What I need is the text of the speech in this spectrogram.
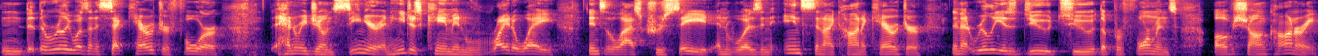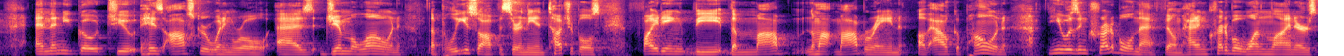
there really wasn't a set character for Henry Jones Sr. and he just came in right away into the Last Crusade and was an instant iconic character and that really is due to the performance of Sean Connery. And then you go to his Oscar winning role as Jim Malone, the police officer in The Untouchables, fighting the, the mob the mob, reign of Al Capone. He was incredible in that film, had incredible one liners,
